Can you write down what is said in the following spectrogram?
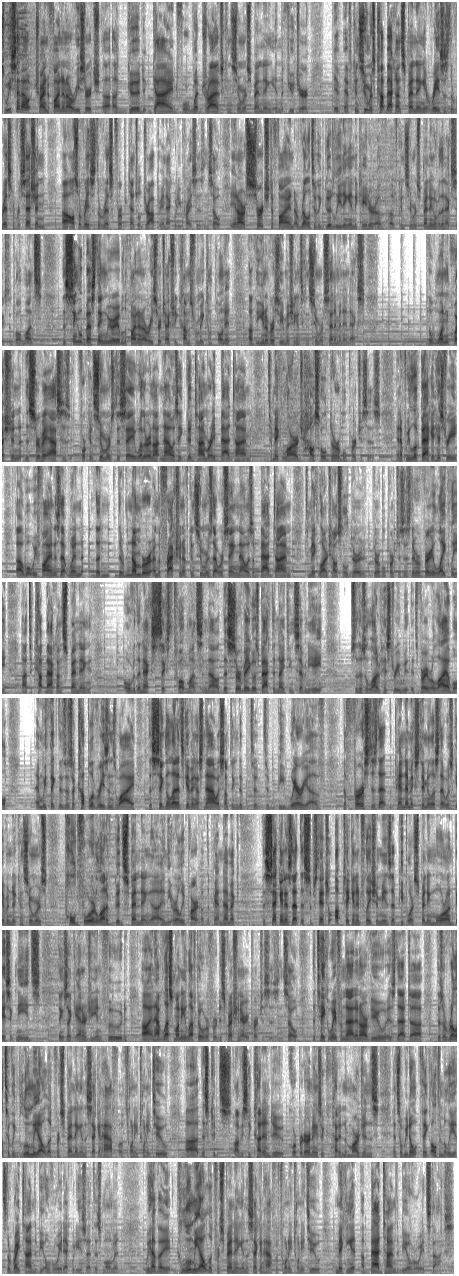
So we set out trying to find in our research a, good guide for what drives consumer spending in the future. If, if, consumers cut back on spending, it raises the risk of recession, uh, also raises the risk for a potential drop in equity prices. And so, in our search to find a relatively good leading indicator of, of consumer spending over the next six to 12 months, the single best thing we were able to find in our research actually comes from a component of the University of Michigan's Consumer Sentiment Index. The one question this survey asks is for consumers to say whether or not now is a good time or a bad time to make large household durable purchases. And if we look back at history, uh, what we find is that when the, the number and the fraction of consumers that were saying now is a bad time to make large household dur- durable purchases, they were very likely uh, to cut back on spending over the next six to 12 months. And now this survey goes back to 1978. So there's a lot of history. It's very reliable. And we think there's a couple of reasons why the signal that it's giving us now is something to, to, to, be wary of. The first is that the pandemic stimulus that was given to consumers pulled forward a lot of good spending uh, in the early part of the pandemic. The second is that the substantial uptick in inflation means that people are spending more on basic needs, things like energy and food, uh, and have less money left over for discretionary purchases. And so the takeaway from that, in our view, is that uh, there's a relatively gloomy outlook for spending in the second half of 2022. Uh, this could obviously cut into corporate earnings, it could cut into margins, and so we don't think ultimately it's the right time to be overweight equities at this moment we have a gloomy outlook for spending in the second half of 2022, making it a bad time to be overweight stocks.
